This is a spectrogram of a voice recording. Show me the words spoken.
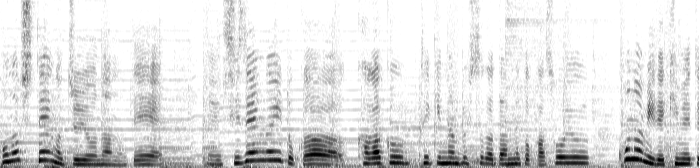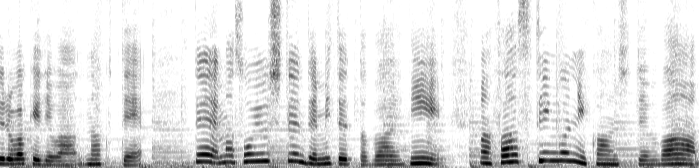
この視点が重要なので自然がいいとか科学的な物質がダメとかそういう好みで決めてるわけではなくてで、まあそういう視点で見てった場合に、まあファースティングに関しては、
